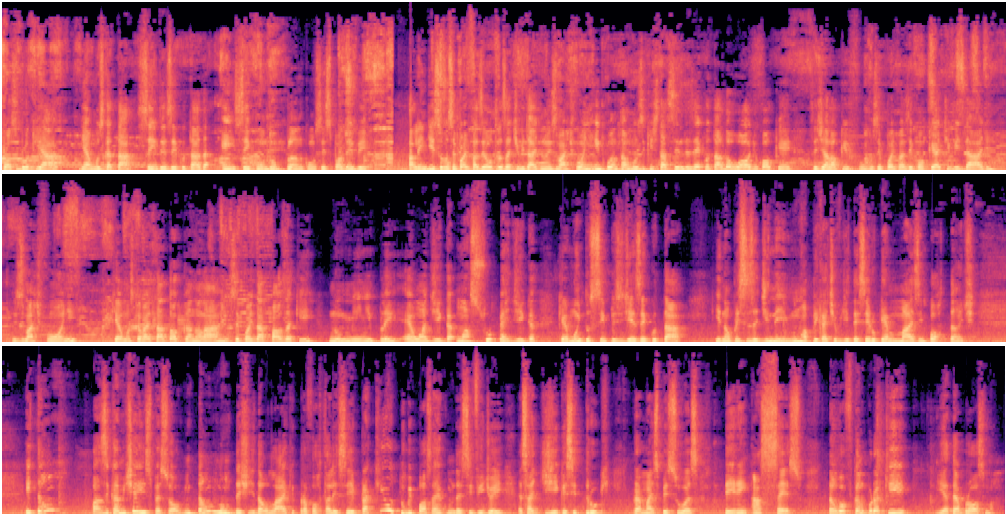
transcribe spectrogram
Posso bloquear e a música está sendo executada em segundo plano, como vocês podem ver. Além disso, você pode fazer outras atividades no smartphone enquanto a música está sendo executada ou áudio qualquer, seja lá o que for. Você pode fazer qualquer atividade no smartphone que a música vai estar tá tocando lá e você pode dar pausa aqui no mini play. É uma dica, uma super dica que é muito simples de executar e não precisa de nenhum aplicativo de terceiro, o que é mais importante. Então, basicamente é isso, pessoal. Então não deixe de dar o like para fortalecer, para que o YouTube possa recomendar esse vídeo aí, essa dica, esse truque, para mais pessoas terem acesso. Então vou ficando por aqui e até a próxima.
